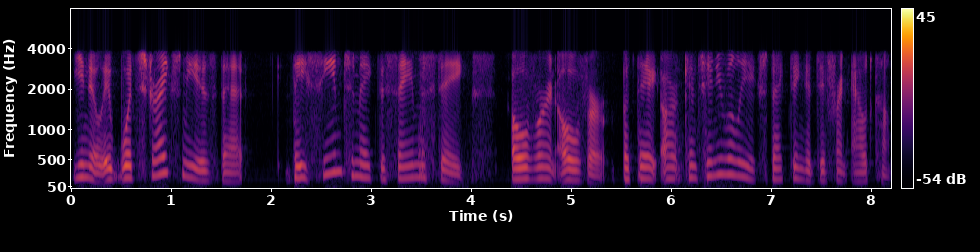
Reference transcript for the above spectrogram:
you know, it, what strikes me is that they seem to make the same mistakes over and over, but they are continually expecting a different outcome.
